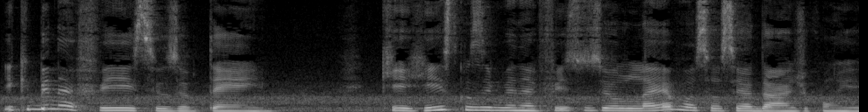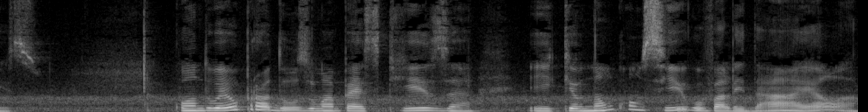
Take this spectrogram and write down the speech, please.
E que benefícios eu tenho? Que riscos e benefícios eu levo à sociedade com isso? Quando eu produzo uma pesquisa e que eu não consigo validar ela,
